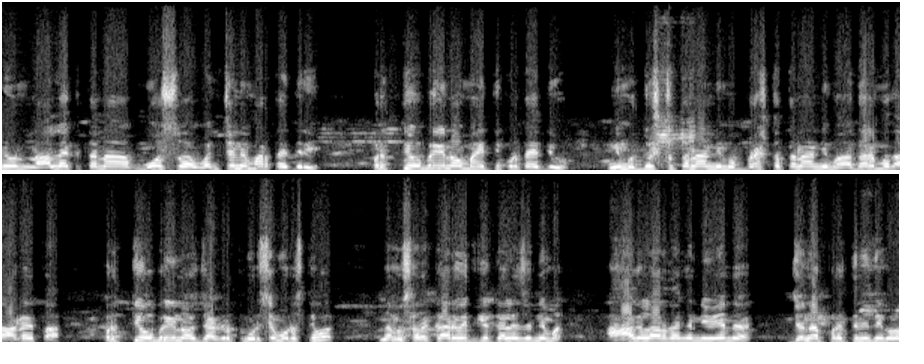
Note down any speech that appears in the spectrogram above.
ನೀವು ನಾಲ್ಕತನ ಮೋಸ, ವಂಚನೆ ಮಾಡ್ತಾ ಇದ್ದೀರಿ. ಪ್ರತಿಯೊಬ್ಬರಿಗೆ ನಾವು ಮಾಹಿತಿ ಕೊಡ್ತಾ ಇದ್ದೀವಿ. ನಿಮ್ಮ ದುಷ್ಟತನ, ನಿಮ್ಮ ಭ್ರಷ್ಟತನ, ನಿಮ್ಮ ಅಧರ್ಮದ ಆಡಳಿತ ಪ್ರತಿಯೊಬ್ಬರಿಗೆ ನಾವು ಜಾಗೃತಿ ಮೂಡಿಸೇ ಮೂಡಿಸ್ತೀವಿ. ನಮ್ಮ ಸರ್ಕಾರಿ ವೈದ್ಯಕೀಯ ಕಾಲೇಜು ನಿಮ್ಮ ಆಗಲಾರ್ದಂಗ ನೀವೇನು ಜನಪ್ರತಿನಿಧಿಗಳು,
